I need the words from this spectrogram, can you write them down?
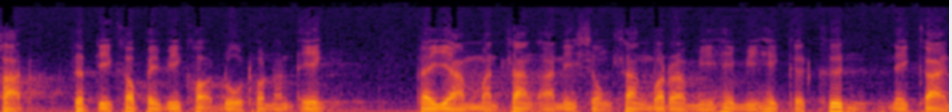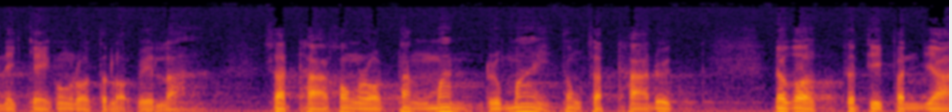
ขาดสติเข้าไปวิเคราะห์ดูเท่านั้นเอง พยายามหมั่นสร้างอานิสงส์สร้างบารรมีให้มีให้เกิดขึ้น ในกายในใจของเราตลอดเวลาศรัทธาของเราตั้งมั่นหรือไม่ต้องศรัทธาด้วย แล้วก็สติปัญญา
